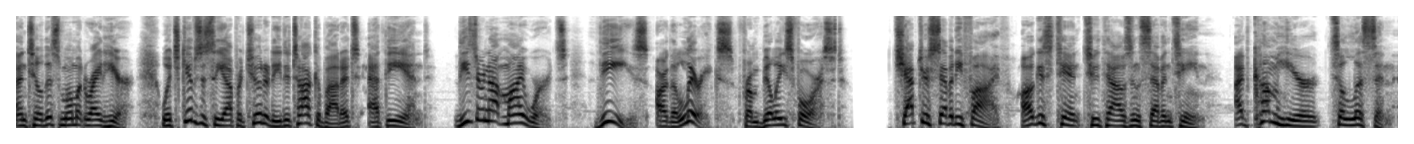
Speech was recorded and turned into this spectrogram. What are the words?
until this moment right here, which gives us the opportunity to talk about it at the end. These are not my words, these are the lyrics from Billy's Forest. Chapter 75, August 10, 2017. I've come here to listen,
